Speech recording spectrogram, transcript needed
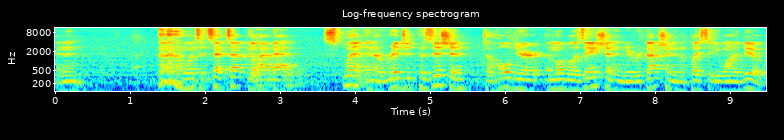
And then once it sets up, you'll have that splint in a rigid position to hold your immobilization and your reduction in the place that you want to do.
